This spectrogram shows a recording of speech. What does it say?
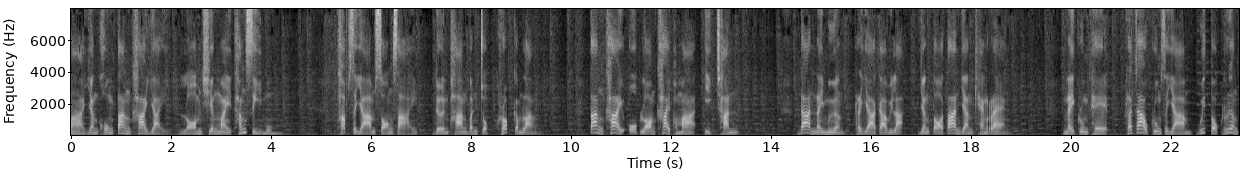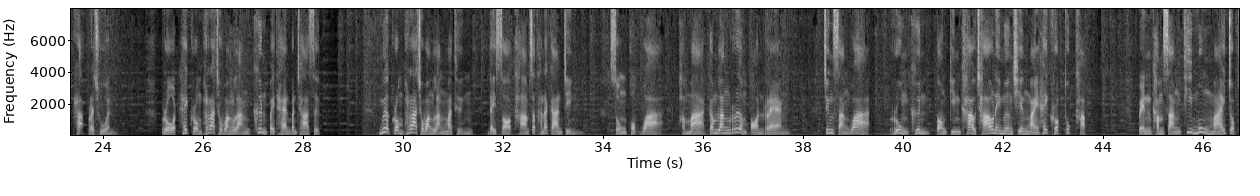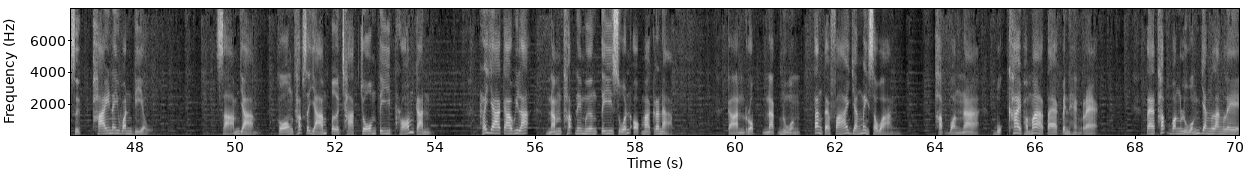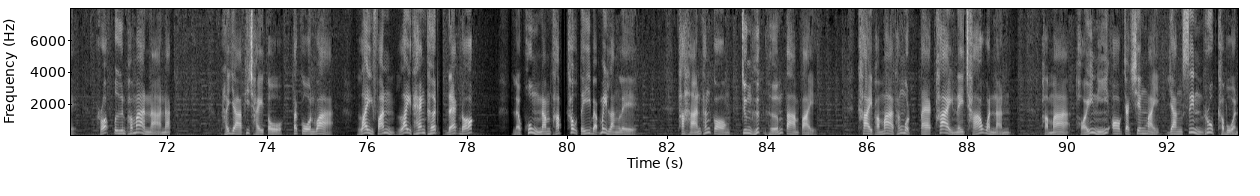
ม่ายังคงตั้งค่ายใหญ่หลอมเชียงใหม่ทั้งสี่มุม ทัพสยามสองสายเดินพางบรรจบครบกำลัง ตั้งค่ายโอบล้อมค่ายพม่าอีกชั้น ด้านในเมืองพระยากาวิละยังต่อต้านอย่างแข็งแรง ในกรุงเทพพระเจ้ากรุงสยามวิตกเรื่องพระประชวรโปรดให้กรมพระราชวังหลังขึ้นไปแทนบัญชาศึก เมื่อกรมพระราชวังหลังมาถึง ได้สอบถามสถานการณ์จริง ทรงพบว่าพม่ากำลังเริ่มอ่อนแรง จึงสั่งว่ารุ่งขึ้นต้องกินข้าวเช้าในเมืองเชียงใหม่ให้ครบทุกทัพ เป็นคำสั่งที่มุ่งหมายจบศึกภายในวันเดียวสามยาม กองทัพสยามเปิดฉากโจมตีพร้อมกัน พระยากาวิละนำทัพในเมืองตีสวนออกมากระหนาบ การรบหนักหน่วง ตั้งแต่ฟ้ายังไม่สว่าง ทัพวังหน้าบุกค่ายพม่าแตกเป็นแห่งแรก แต่ทัพวังหลวงยังลังเล เพราะปืนพม่าหนานัก พระยาพิชัยโตตะโกนว่า ไล่ฟัน ไล่แทงเถิดแดกด็อก แล้วพุ่งนำทัพเข้าตีแบบไม่ลังเล ทหารทั้งกองจึงฮึกเหิมตามไป ค่ายพม่าทั้งหมดแตกพ่ายในเช้าวันนั้น พม่าถอยหนีออกจากเชียงใหม่อย่างสิ้นรูปขบวน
